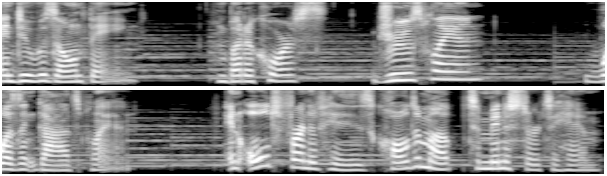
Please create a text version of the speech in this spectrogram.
and do his own thing. But of course, Drew's plan wasn't God's plan. An old friend of his called him up to minister to him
